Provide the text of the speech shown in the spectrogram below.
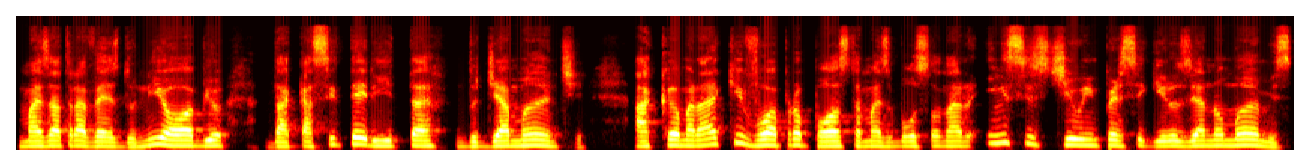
mas através do nióbio, da cassiterita, do diamante. A Câmara arquivou a proposta, mas Bolsonaro insistiu em perseguir os Yanomamis.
